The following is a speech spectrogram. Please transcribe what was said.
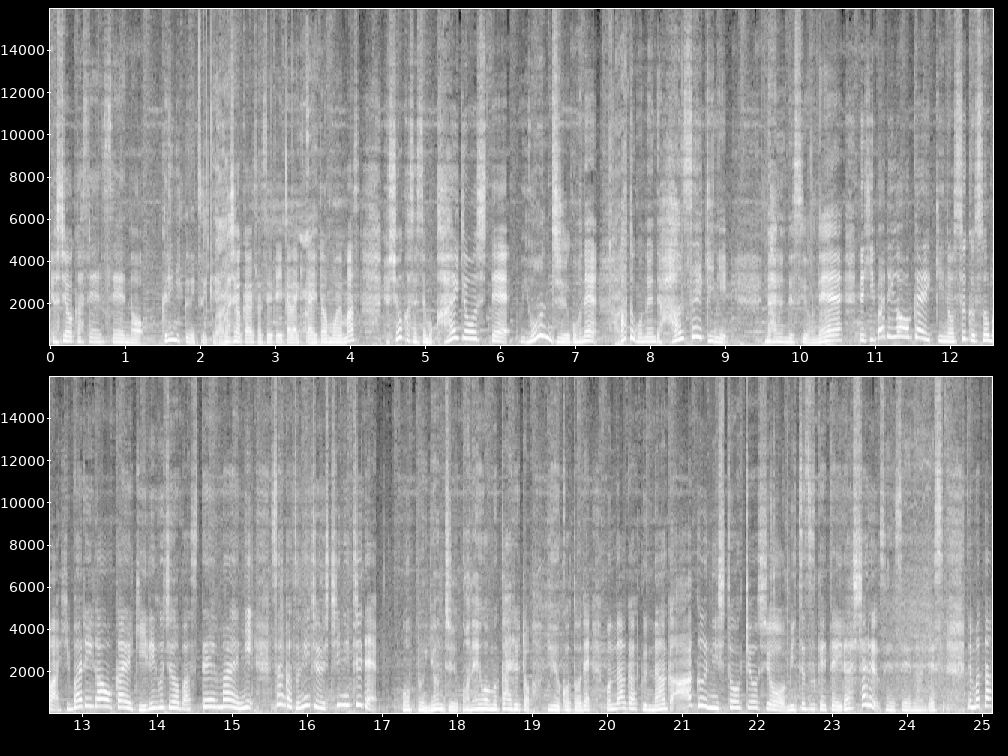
吉岡先生のクリニックについてご紹介させていただきたいと思います、はい、吉岡先生も開業して45年、はい、あと5年で半世紀になるんですよね、はい、でひばりが丘駅のすぐそばひばりが丘駅入り口のバス停前に3月27日でオープン45年を迎えるということでもう長く長く西東京市を見続けていらっしゃる先生なんです。でまた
